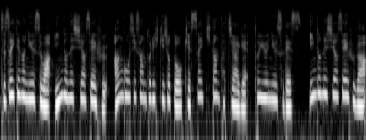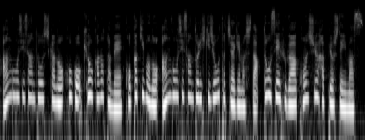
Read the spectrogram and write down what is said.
続いてのニュースは、インドネシア政府暗号資産取引所と決済機関立ち上げというニュースです。インドネシア政府が暗号資産投資家の保護強化のため国家規模の暗号資産取引所を立ち上げました。同政府が今週発表しています。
